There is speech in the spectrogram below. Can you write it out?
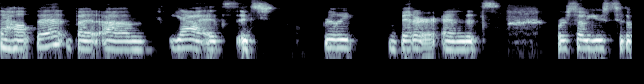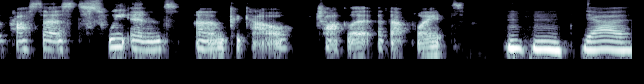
to help it. But um, yeah, it's it's really bitter, and it's we're so used to the processed sweetened um, cacao chocolate at that point. Mm-hmm. Yeah,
